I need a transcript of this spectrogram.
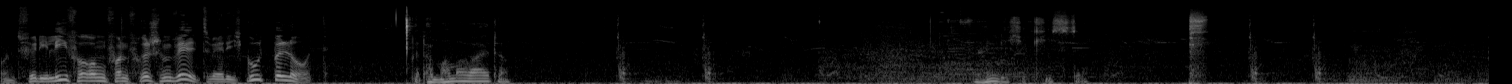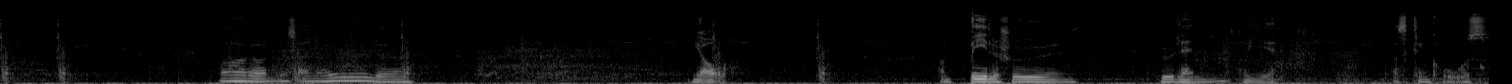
Und für die Lieferung von frischem Wild werde ich gut belohnt. Ja, dann machen wir weiter. Freundliche Kiste. Pff. Oh, da unten ist eine Höhle. Hier auch. Ambelische Höhlen. Höhlen. Oh je. Das klingt groß.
